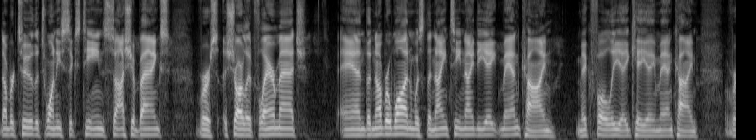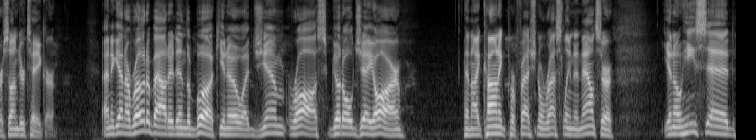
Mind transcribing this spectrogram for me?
Number two, the 2016 Sasha Banks versus Charlotte Flair match. And the number one was the 1998 Mankind, Mick Foley, aka Mankind, versus Undertaker. And again, I wrote about it in the book. You know, uh, Jim Ross, good old JR, an iconic professional wrestling announcer, you know, he said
